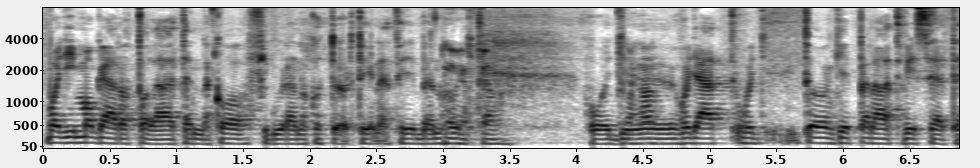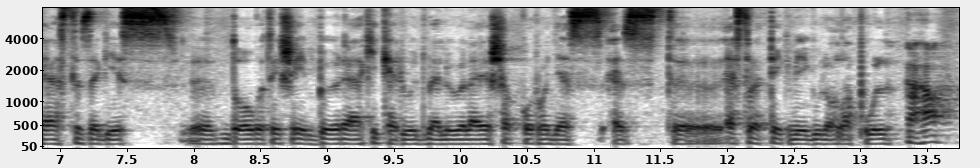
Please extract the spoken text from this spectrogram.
vagy így magára talált ennek a figurának a történetében, hogy, Értem hogy, hogy, át, hogy tulajdonképpen átvészelte ezt az egész dolgot, és épp bőrrel kikerült belőle, és akkor, hogy ezt, ezt, ezt vették végül alapul. Aha.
